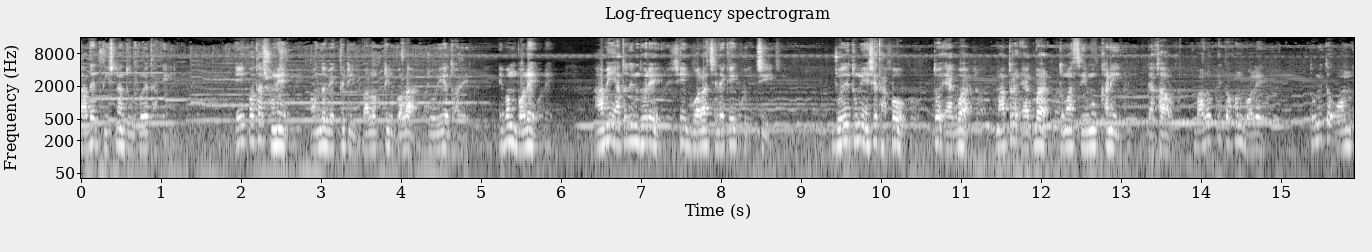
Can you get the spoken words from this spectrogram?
তাদের তৃষ্ণা দূর করে থাকি। এই কথা শুনে অন্ধ ব্যক্তিটি বালকটির গলা জড়িয়ে ধরে এবং বলে, আমি এতদিন ধরে সেই গলা ছেলেকেই খুঁজছি। যদি তুমি এসে থাকো, তো একবার, মাত্র একবার তোমার সেই মুখখানি দেখাও। বালকটি তখন বলে, তুমি তো অন্ধ,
